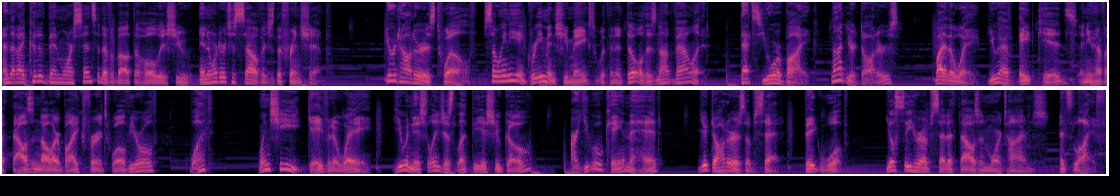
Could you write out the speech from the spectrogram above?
and that I could have been more sensitive about the whole issue in order to salvage the friendship. Your daughter is 12, so any agreement she makes with an adult is not valid. That's your bike, not your daughter's. By the way, you have eight kids and you have a $1,000 bike for a 12 year old? What? When she gave it away, you initially just let the issue go? Are you okay in the head? Your daughter is upset. Big whoop. You'll see her upset a thousand more times. It's life.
